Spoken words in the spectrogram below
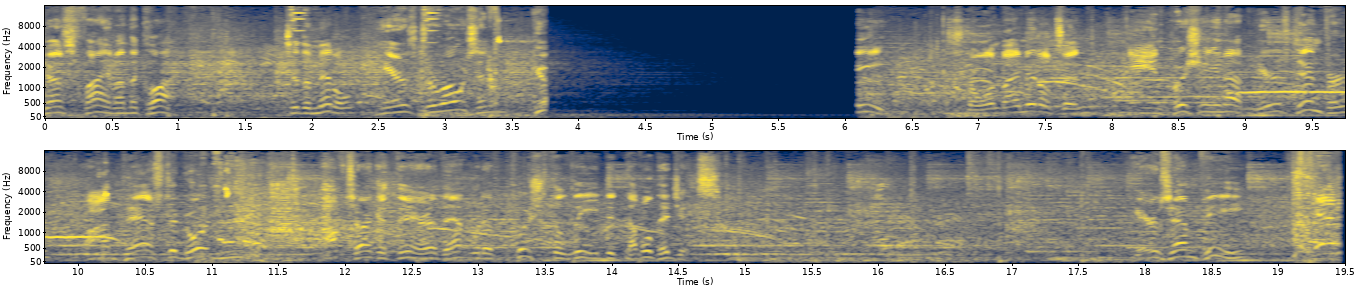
Just five on the clock. To the middle. Here's DeRozan. Good. Stolen by Middleton. And pushing it up. Here's Denver. On pass to Gordon. Off target there. That would have pushed the lead to double digits. Here's MP. And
